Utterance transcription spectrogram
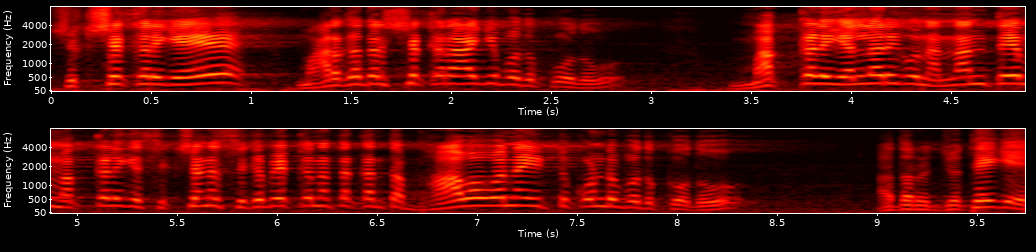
ಶಿಕ್ಷಕರಿಗೆ ಮಾರ್ಗದರ್ಶಕರಾಗಿ ಬದುಕೋದು ಮಕ್ಕಳಿಗೆಲ್ಲರಿಗೂ ನನ್ನಂತೆ ಮಕ್ಕಳಿಗೆ ಶಿಕ್ಷಣ ಸಿಗಬೇಕನ್ನತಕ್ಕಂಥ ಭಾವವನ್ನು ಇಟ್ಟುಕೊಂಡು ಬದುಕೋದು ಅದರ ಜೊತೆಗೆ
